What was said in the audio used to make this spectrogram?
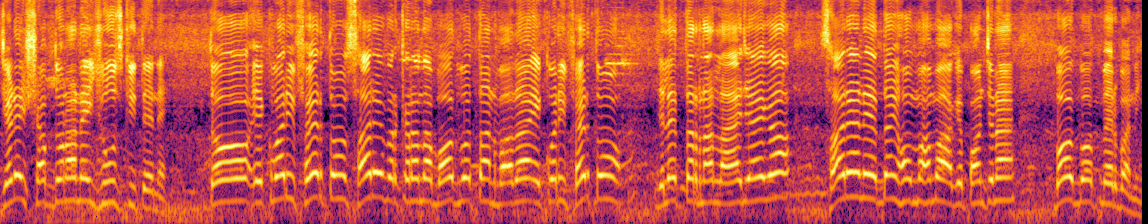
ਜਿਹੜੇ ਸ਼ਬਦ ਉਹਨਾਂ ਨੇ ਯੂਜ਼ ਕੀਤੇ ਨੇ। ਤੋ ਇੱਕ ਵਾਰੀ ਫਿਰ ਤੋਂ ਸਾਰੇ ਵਰਕਰਾਂ ਦਾ ਬਹੁਤ ਬਹੁਤ ਧੰਨਵਾਦ ਹੈ। ਇੱਕ ਵਾਰੀ ਫਿਰ ਤੋਂ ਜਿਹੜੇ ਧਰਨਾ ਲਾਇਆ ਜਾਏਗਾ, ਸਾਰਿਆਂ ਨੇ ਇਦਾਂ ਹੀ ਹੋਮ ਹਮਾ ਕੇ ਪਹੁੰਚਣਾ ਬਹੁਤ ਬਹੁਤ ਮਿਹਰਬਾਨੀ।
